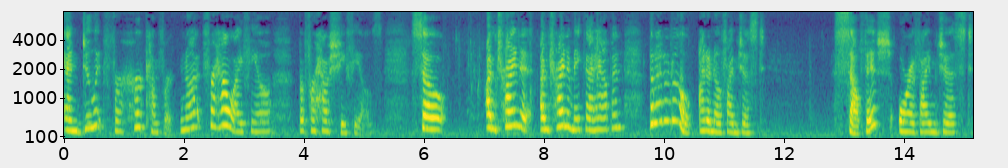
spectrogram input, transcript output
and do it for her comfort, not for how I feel, but for how she feels. So I'm trying to I'm trying to make that happen, but I don't know. I don't know if I'm just selfish or if I'm just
